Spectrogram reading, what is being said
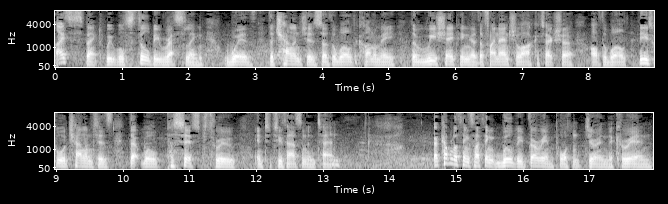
I suspect we will still be wrestling with the challenges of the world economy, the reshaping of the financial architecture of the world. These will challenges that will persist through into 2010. A couple of things I think will be very important during the Korean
